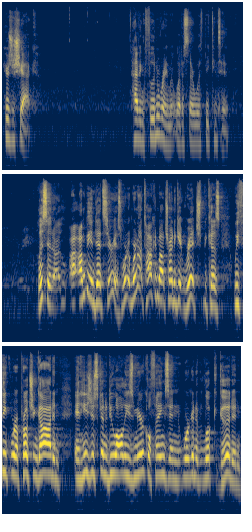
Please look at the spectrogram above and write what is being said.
Here's a shack having food and raiment, let us therewith be content. Listen, I'm being dead serious. We're, we're not talking about trying to get rich because we think we're approaching God and, and He's just going to do all these miracle things and we're going to look good. And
